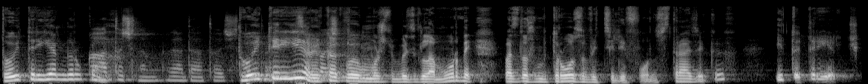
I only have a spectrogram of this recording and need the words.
Той терьер на руках. А, точно, да-да, точно. Той терьер. Как вы можете быть гламурный? У вас должен быть розовый телефон в стразиках и той терьерчик.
